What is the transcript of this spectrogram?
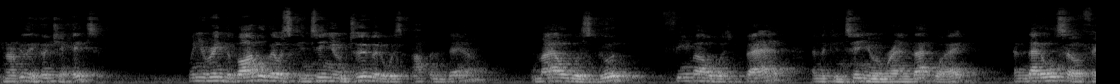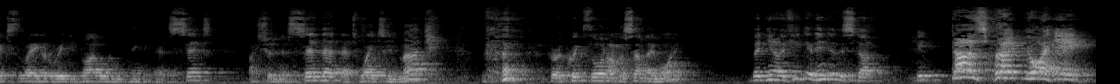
can I really hurt your heads? When you read the Bible, there was a continuum too, but it was up and down. Male was good, female was bad, and the continuum ran that way. And that also affects the way you've got to read your Bible when you think about sex. I shouldn't have said that, that's way too much for a quick thought on a Sunday morning. But you know, if you get into this stuff, it does hurt your head.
